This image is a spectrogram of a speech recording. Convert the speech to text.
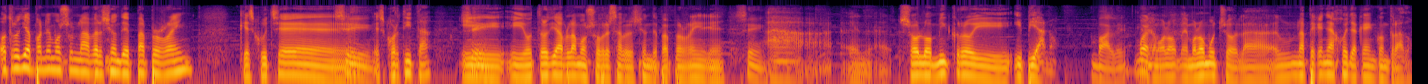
Otro día ponemos una versión de Purple Rain que escuché, Sí. es cortita, y, Sí. y otro día hablamos sobre esa versión de Purple Rain, eh, Sí. a- en- solo micro y, y piano. Vale. me, Bueno, moló, me moló mucho, la- una pequeña joya que he encontrado.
